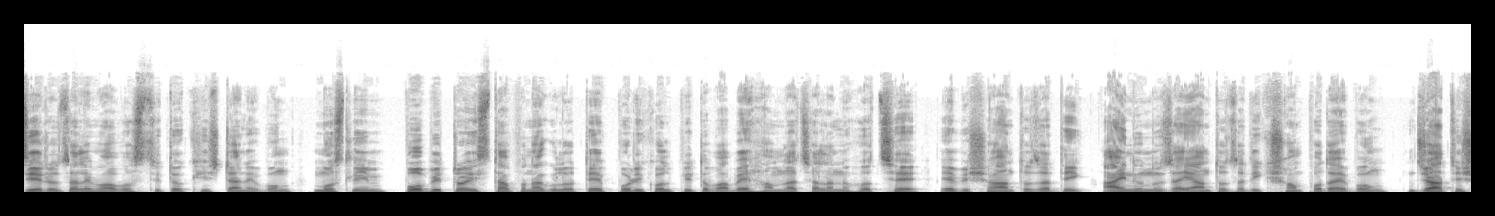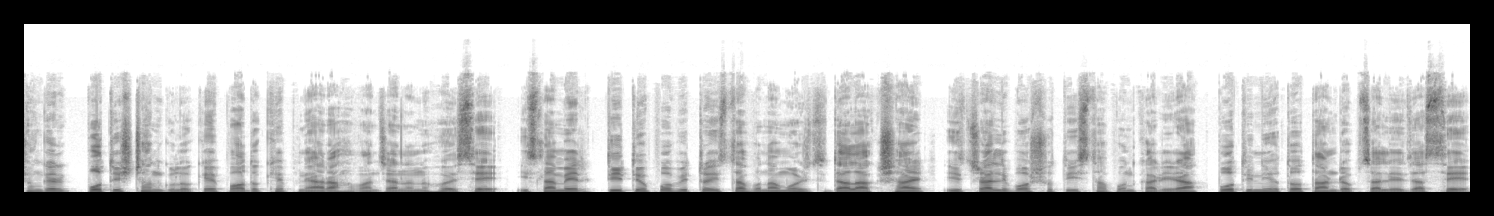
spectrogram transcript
জেরুজালেমে অবস্থিত খ্রিস্টান এবং মুসলিম পবিত্র স্থাপনাগুলোতে পরিকল্পিতভাবে হামলা চালানো হচ্ছে। এ বিষয়ে আন্তর্জাতিক আইন অনুযায়ী আন্তর্জাতিক সম্প্রদায় এবং জাতিসংঘের প্রতিষ্ঠানগুলোকে পদক্ষেপ নেওয়ার আহ্বান জানানো হয়েছে। ইসলামের তৃতীয় পবিত্র স্থাপনা মসজিদ আল আকসায় ইসরায়েলি বসতি স্থাপনকারীরা প্রতিনিয়ত তাণ্ডব চালিয়ে যাচ্ছে।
